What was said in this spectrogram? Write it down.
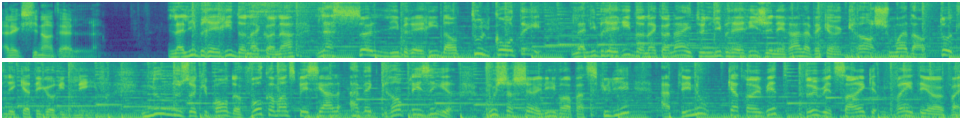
Alexis Nantel. La librairie Donnacona, la seule librairie dans tout le comté. La librairie Donnacona est une librairie générale avec un grand choix dans toutes les catégories de livres. Nous nous occupons de vos commandes spéciales avec grand plaisir. Vous cherchez un livre en particulier? Appelez-nous 88 285 2120.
